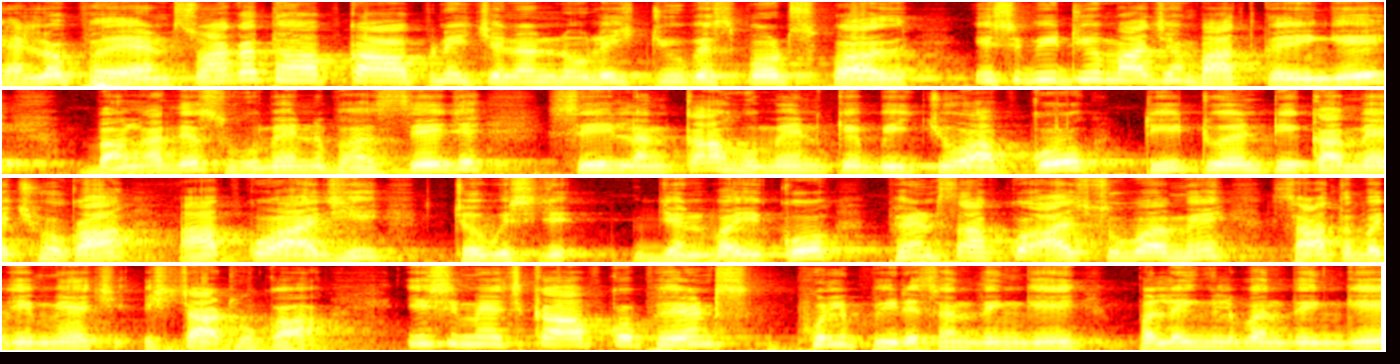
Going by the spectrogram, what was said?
हेलो फ्रेंड स्वागत है आपका अपने चैनल नॉलेज ट्यूब स्पोर्ट्स पर। इस वीडियो में आज हम बात करेंगे Bangladesh women versus Sri Lanka women के बीच जो आपको टी ट्वेंटी का मैच होगा, आपको आज ही 24 जनवरी को। फ्रेंड्स आपको आज सुबह में सात बजे मैच स्टार्ट होगा। इस मैच का आपको फ्रेंड्स फुल पीरेशन देंगे, प्लेइंग इलेवन देंगे,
